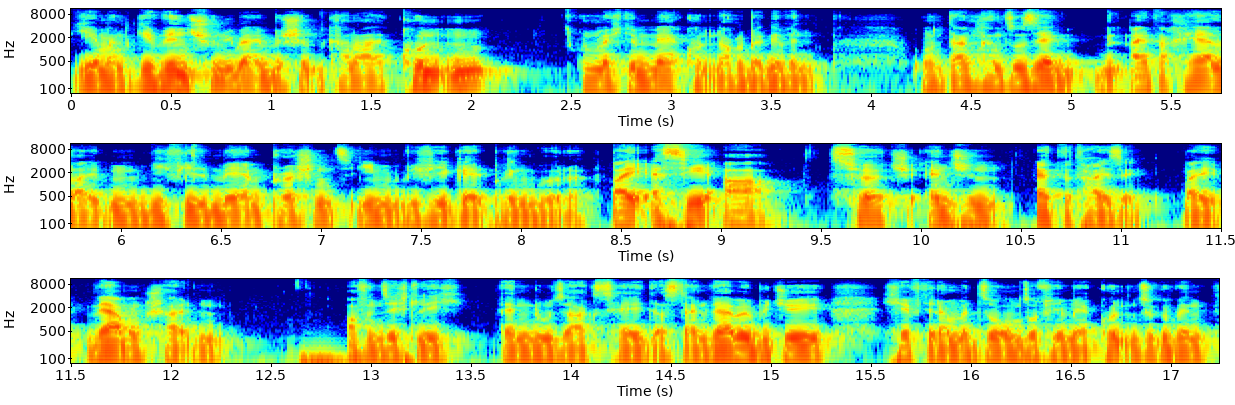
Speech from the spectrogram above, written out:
jemand gewinnt schon über einen bestimmten Kanal Kunden und möchte mehr Kunden darüber gewinnen. Und dann kannst du sehr einfach herleiten, wie viel mehr Impressions ihm wie viel Geld bringen würde. Bei SEA, Search Engine Advertising, bei Werbung schalten, offensichtlich, wenn du sagst, hey, das ist dein Werbebudget, ich helfe dir damit so und so viel mehr Kunden zu gewinnen.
